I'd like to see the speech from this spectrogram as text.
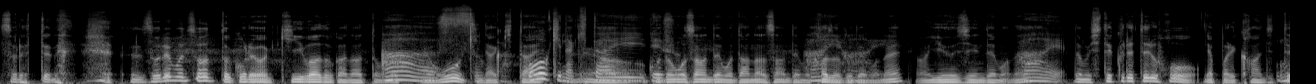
それってね。それもちょっとこれはキーワードかなと思あーう大きな期待。大きな期待ね。子供さんでも旦那さんでもはい家族でもね、友人でもね、はいでもしてくれてる方をやっぱり感じて、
